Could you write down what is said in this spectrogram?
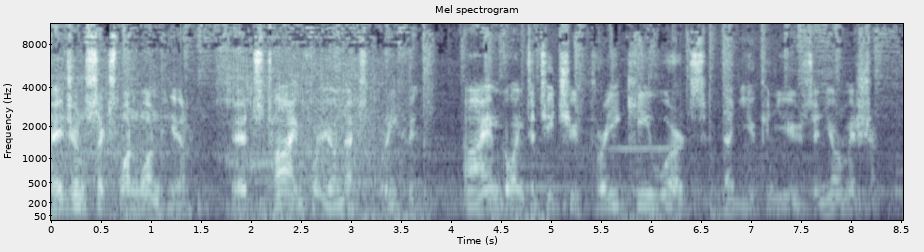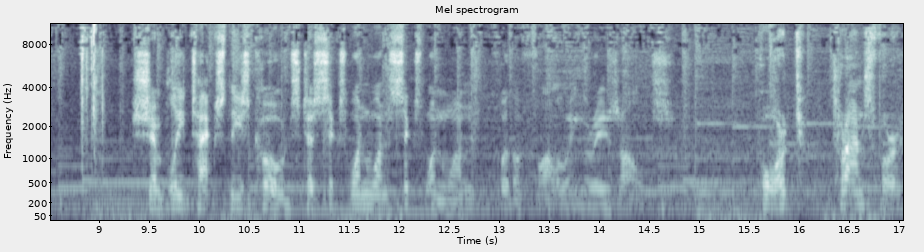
Agent 611 here. It's time for your next briefing. I'm going to teach you three key words that you can use in your mission. Simply text these codes to 611611 for the following results. Port, transfer,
